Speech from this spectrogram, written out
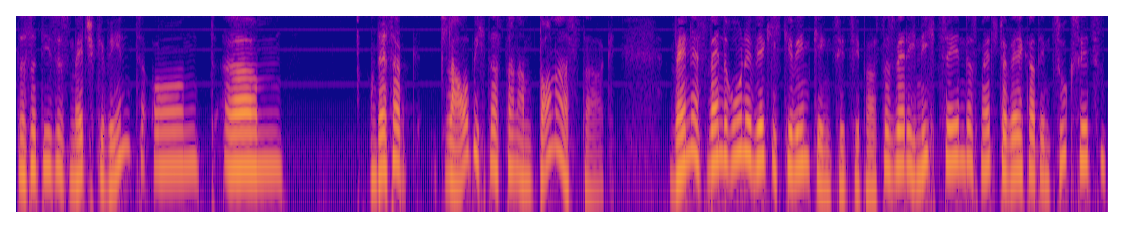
dass er dieses Match gewinnt. Und, ähm, und deshalb glaube ich, dass dann am Donnerstag, wenn es, wenn Rune wirklich gewinnt gegen Tsitsipas, das werde ich nicht sehen, das Match, da werde ich gerade im Zug sitzen,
